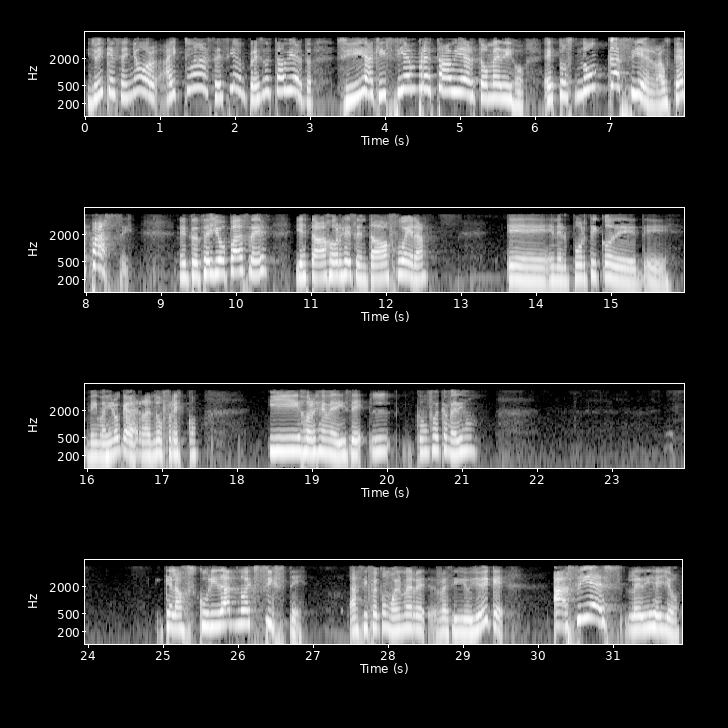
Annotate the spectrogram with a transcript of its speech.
Y yo dije, Señor, hay clases siempre, eso está abierto. Sí, aquí siempre está abierto, me dijo. Esto nunca cierra, usted pase. Entonces yo pasé y estaba Jorge sentado afuera eh, en el pórtico de, me imagino que agarrando fresco. Y Jorge me dice, ¿cómo fue que me dijo? Que la oscuridad no existe. Así fue como él me recibió. Yo dije, así es, le dije yo.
